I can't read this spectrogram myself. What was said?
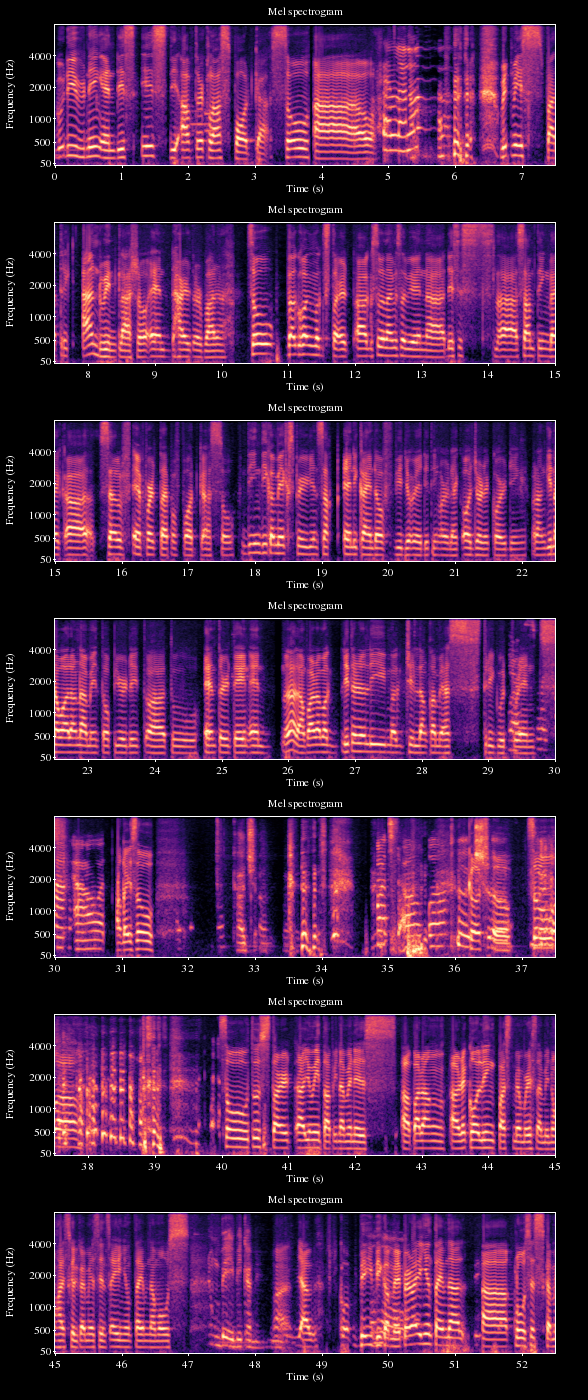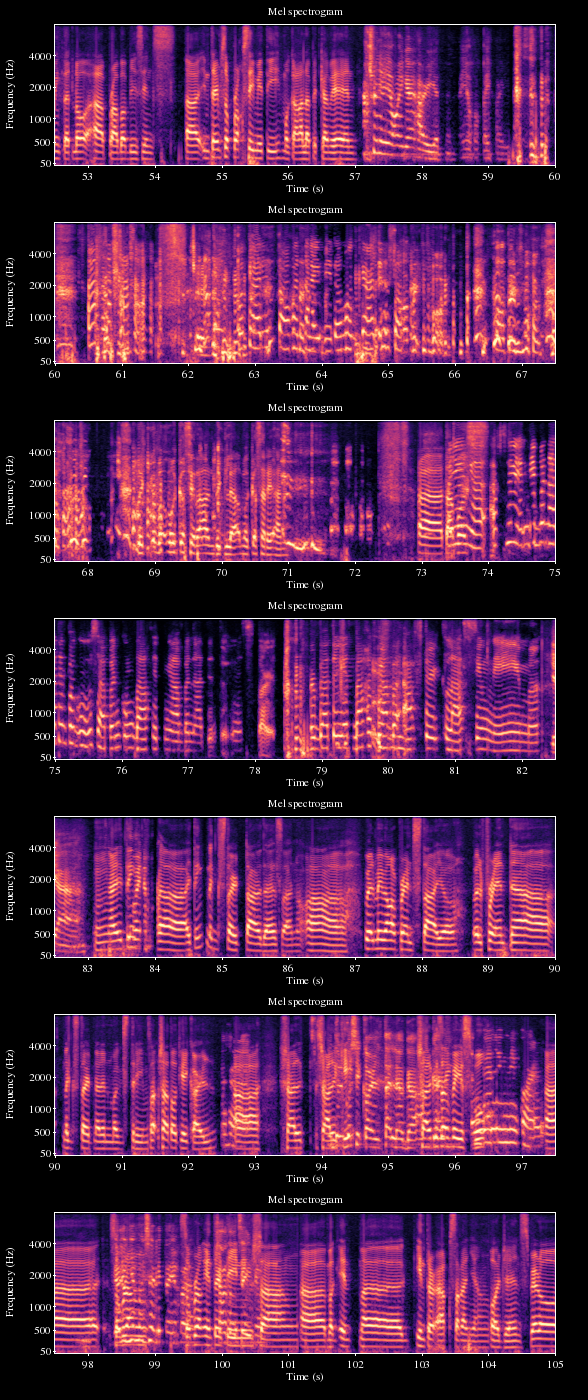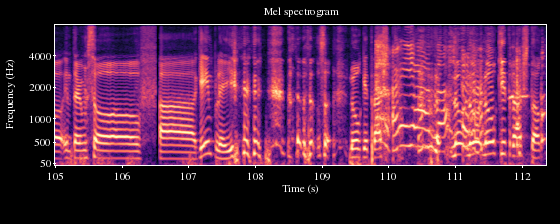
good evening, and this is the After Class Podcast. So, uh, Hello. with me is Patrick and Win Clasho and Hart Urbana. So, bago kami mag-start, uh, gusto na namin sabihin na this is uh, something like a self-effort type of podcast. So, hindi, hindi kami experience sa any kind of video editing or like audio recording. Parang ginawa lang namin to purely to, uh, to entertain and wala lang, para mag, literally mag-chill lang kami as three good Yes, friends. mag-hang out. Okay, so, Catch up. Watch up. Coach, uh, so, uh, so to start, uh, yung main topic namin is uh, parang uh, recalling past memories namin nung high school kami since ayun yung time na most, Nung baby kami. uh, yeah, baby Mhm. kami. Pero ayun yung time na uh, closest kaming tatlo, uh, probably since uh, in terms of proximity, magkakalapit kami and Actually, ayoko kay Harriet. Man. Ayoko kay Harriet. Magkano token tayo dito? Magkano token? Phone. like, mag- magkasiraan bigla, magkasarian. Ah, tapos Ayun nga, actually, hindi ba natin pag-uusapan kung bakit nga ba natin to in-start? Or better yet, bakit nga ba after class yung name? Yeah. Mm, I think uh, I think nag-start tayo dahil sa ano. Ah, well may mga friends tayo. Well friend na nag-start na rin mag-stream. Shoutout kay Carl. Ah, Shal Idol Shalky. ko si Carl talaga. Shalky sa galing. Ang Facebook. galing ni Carl. Ah, Galing sobrang magsalita yung parang, sobrang entertaining siyang ah, mag mag-interact sa kanyang audience. Pero in terms of ah, gameplay, low key trash yaba. low, low, low key trash talk.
